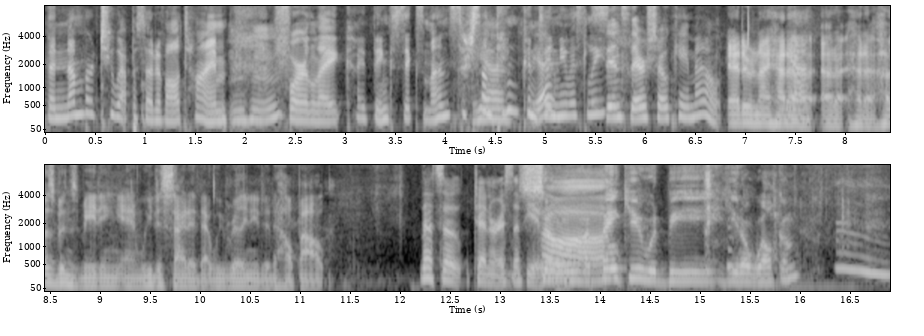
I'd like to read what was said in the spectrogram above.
the number 2 episode of all time Mm-hmm. for like I think 6 months or something Yeah, yeah. continuously. since their show came out. Ed and I had, Yeah. a, had a had a husbands meeting, and we decided that we really needed to help out. That's so generous of you. so uh, a thank you would be, you know, welcomed. Hmm.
